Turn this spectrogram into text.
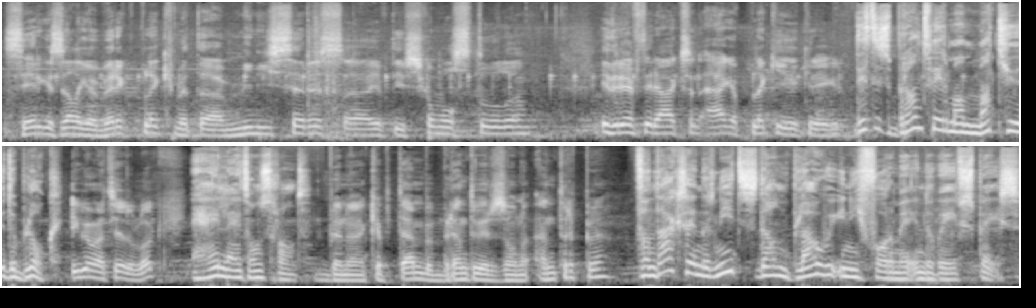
zeer gezellige werkplek met uh, mini-serres. Uh, je hebt hier schommelstoelen. Iedereen heeft hier eigenlijk zijn eigen plekje gekregen. Dit is brandweerman Mathieu de Blok. Ik ben Mathieu de Blok. Hij leidt ons rond. Ik ben kapitein bij brandweerzone Antwerpen. Vandaag zijn er niets dan blauwe uniformen in de Wavespace.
